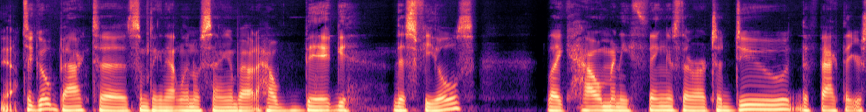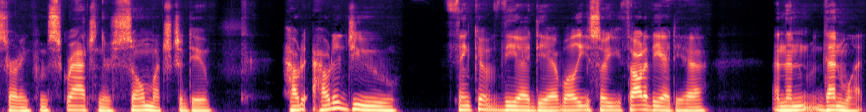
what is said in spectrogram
Yeah. To go back to something that Linn was saying about how big this feels, like how many things there are to do, the fact that you're starting from scratch and there's so much to do. How did, how did you think of the idea? Well, you, so you thought of the idea and then then what?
